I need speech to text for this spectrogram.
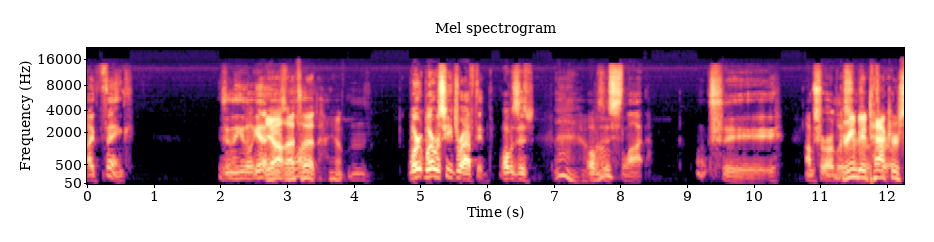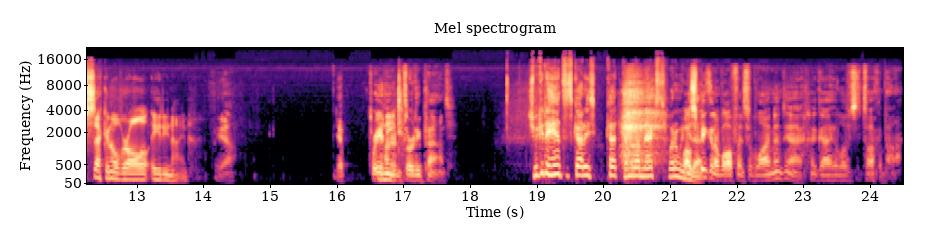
I think. Isn't he? the- Yeah, Yeah, he's the that's it. Yep. Mm. Where where was he drafted? What was his what was his slot? Let's see. I'm sure our listeners Green Bay are thrilled. Packers, second overall, 89. Yeah. Yep. 330 pounds. Should we get a Hans and Scotty's cut coming up next? Why don't we Well, do that? speaking of offensive linemen, yeah, a guy who loves to talk about. 'em.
